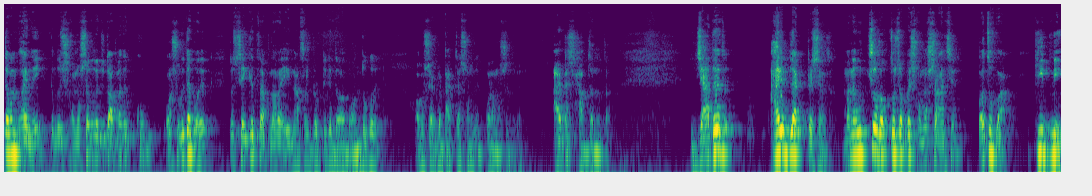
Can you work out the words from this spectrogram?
তেমন ভয় নেই, কিন্তু সমস্যাগুলো যদি আপনাকে খুব অসুবিধা করে, তো সেই ক্ষেত্রে আপনারা এই নাসাল ড্রপটিকে দেওয়া বন্ধ করে অবশ্যই একবার ডাক্তারের সঙ্গে পরামর্শ নেবেন। আর একটা সাবধানতা, যাদের হাই ব্লাড প্রেশার মানে উচ্চ রক্তচাপের সমস্যা আছে, অথবা কিডনি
